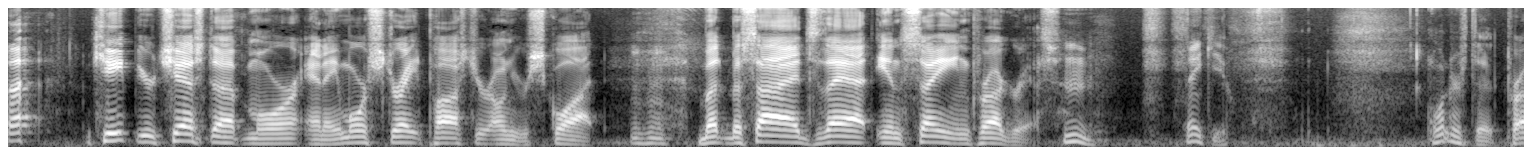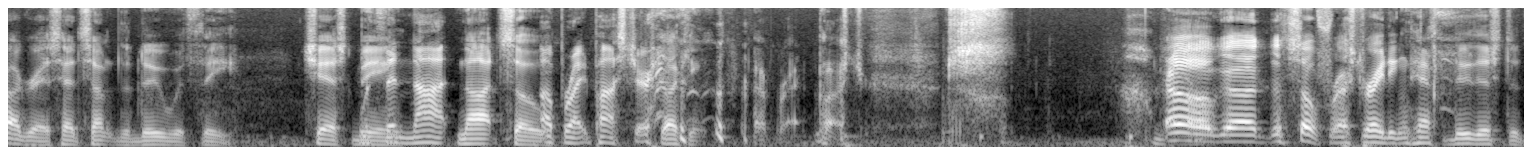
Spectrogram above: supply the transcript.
keep your chest up more and a more straight posture on your squat. Mm-hmm. But besides that, insane progress. Hmm. Thank you. I wonder if the progress had something to do with the chest being the not not so upright posture. upright posture. Oh God, it's so frustrating to have to do this to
